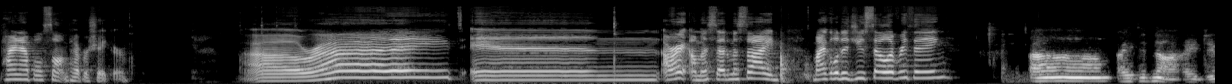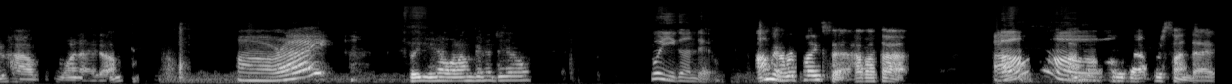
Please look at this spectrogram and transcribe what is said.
pineapple salt and pepper shaker. All right. And all right, I'm going to set them aside. Michael, did you sell everything? Um, I did not. I do have one item. All right. But you know what I'm gonna do? What are you going to do? I'm gonna replace it. How about that? Oh, I'm gonna Oh, save that for Sunday.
